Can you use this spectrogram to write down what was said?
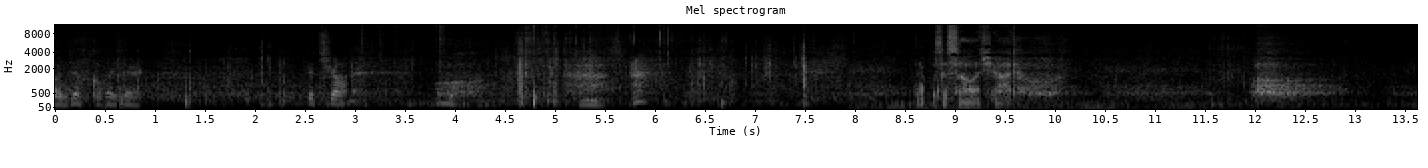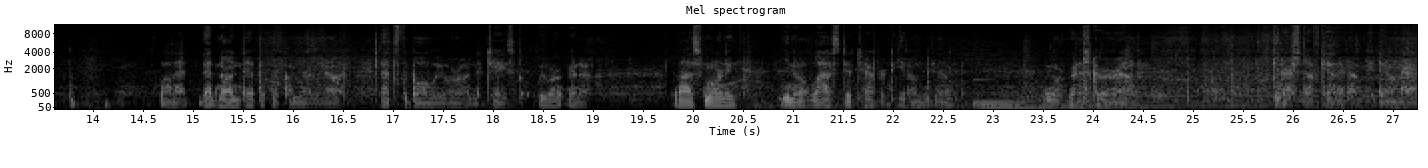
A difficult right there. Good shot. That was a solid shot. Well, that, that non-typical come running out. That's the ball we were on to chase, but we weren't gonna. Last morning, you know, last ditch effort to get on these elk. We weren't gonna screw around. Get our stuff gathered up, get down there.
